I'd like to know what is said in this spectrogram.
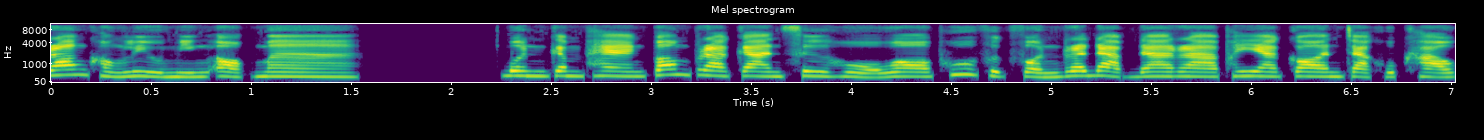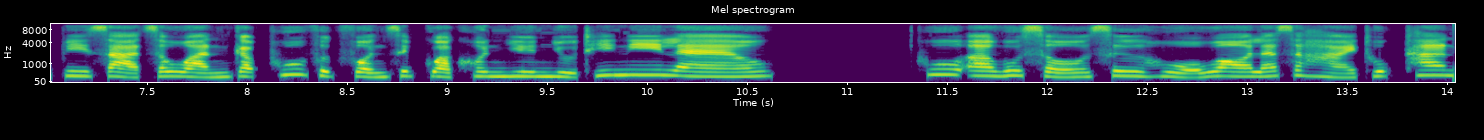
ร่างของหลิวหมิงออกมา บนกำแพงป้อมปราการซือโหวอผู้ฝึกฝนระดับดาราพยากรณ์จากหุบเขาปีศาจสวรรค์กับผู้ฝึกฝนสิบกว่าคนยืนอยู่ที่นี่แล้ว ผู้อาวุโสซือหัววอและสหายทุกท่าน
